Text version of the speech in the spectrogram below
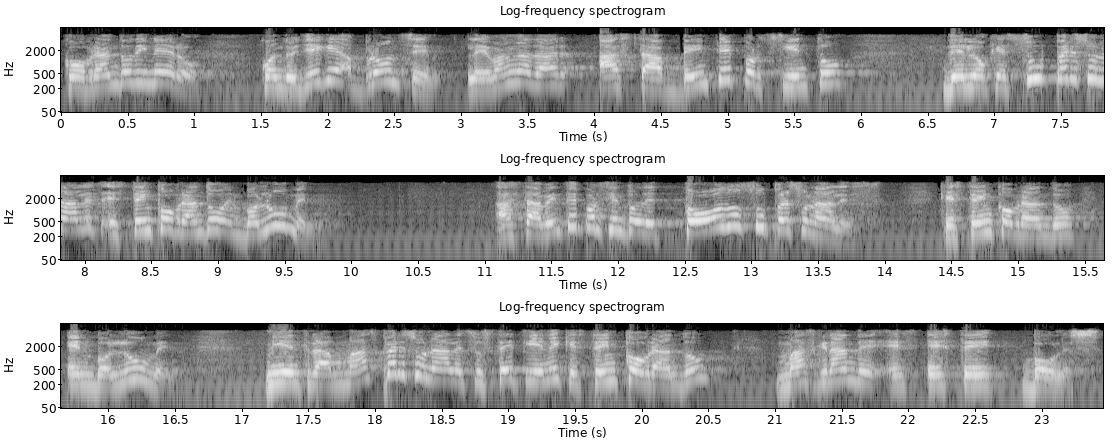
cobrando dinero cuando llegue a bronce, le van a dar hasta 20% de lo que sus personales estén cobrando en volumen. Hasta 20% de todos sus personales que estén cobrando en volumen. Mientras más personales usted tiene que estén cobrando, más grande es este bonus.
